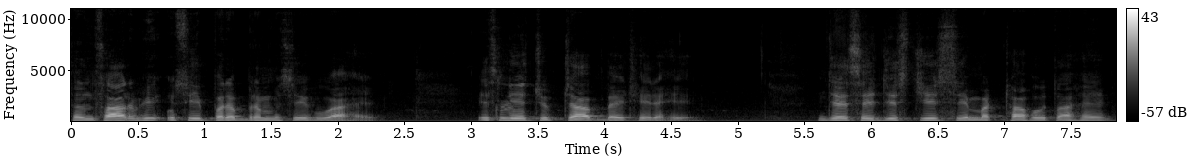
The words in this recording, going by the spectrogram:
संसार भी उसी परब्रह्म से हुआ है, इसलिए चुपचाप बैठे रहे। जैसे जिस चीज़ से मट्ठा होता है,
